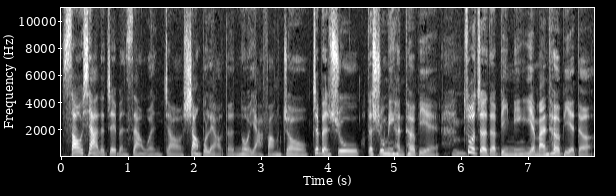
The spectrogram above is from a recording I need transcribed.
骚夏的这本散文，叫《上不了的诺亚方舟》。这本书的书名很特别，作者的笔名也蛮特别的。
